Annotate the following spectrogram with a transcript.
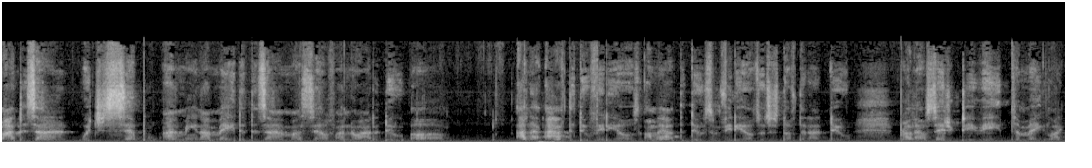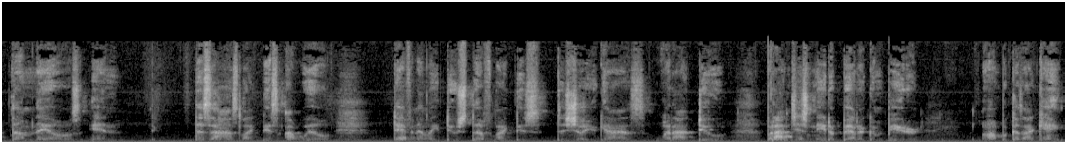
my design, which is simple. I mean, I made the design myself. I know how to do. Uh, I have to do videos. I'm gonna have to do some videos of the stuff that I do, probably on Cedric TV to make like thumbnails and designs like this. I will definitely do stuff like this to show you guys what I do. But I just need a better computer um, because I can't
